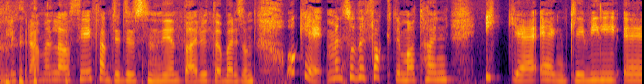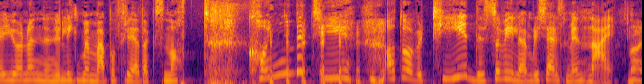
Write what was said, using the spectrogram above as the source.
000 lyttere, men la oss si 50 000 jenter her ute og bare sånn Ok, men så det faktum at han ikke egentlig vil eh, gjøre noe annet enn å ligge med meg på fredagsnatt, kan bety at over tid så vil han bli kjæresten min? Nei. Nei,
